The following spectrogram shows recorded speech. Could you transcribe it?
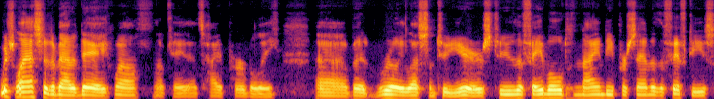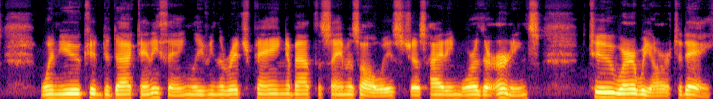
which lasted about a day. Well, okay, that's hyperbole uh, but really less than two years, to the fabled 90% of the 50s, when you could deduct anything, leaving the rich paying about the same as always, just hiding more of their earnings, to where we are today.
